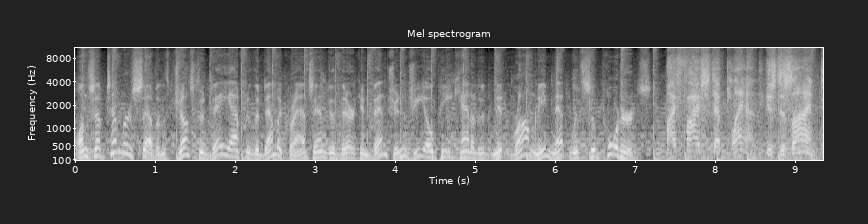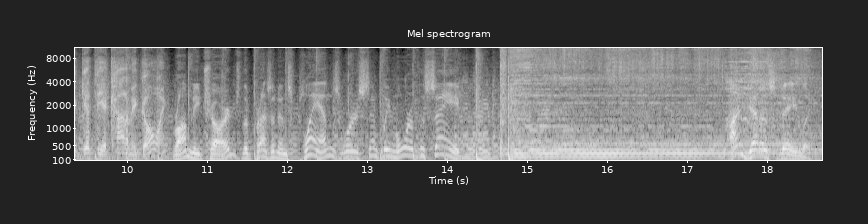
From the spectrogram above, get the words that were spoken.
On September 7th, just a day after the Democrats ended their convention, GOP candidate Mitt Romney met with supporters. My five-step plan is designed to get the economy going. Romney charged the president's plans were simply more of the same. I'm Dennis Daily.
